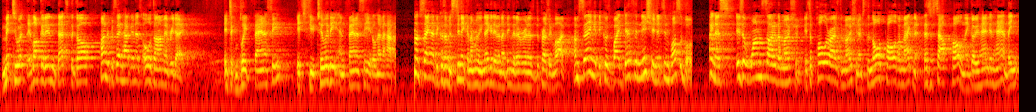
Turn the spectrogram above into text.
Commit to it, they lock it in, that's the goal. 100% happiness all the time, every day. It's a complete fantasy. It's futility and fantasy. It'll never happen. I'm not saying that because I'm a cynic and I'm really negative and I think that everyone has a depressing life. I'm saying it because by definition it's impossible. Happiness is a one sided emotion. It's a polarized emotion. It's the north pole of a magnet. There's a south pole and they go hand in hand. They,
